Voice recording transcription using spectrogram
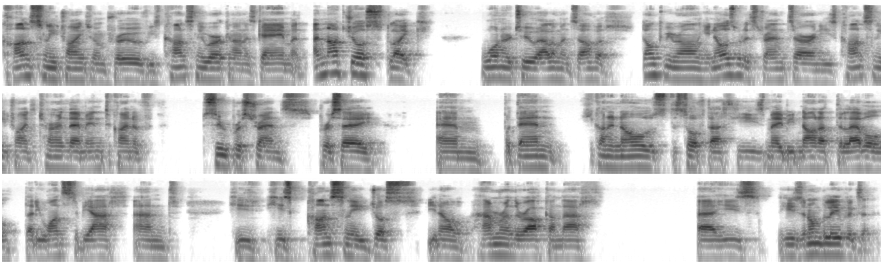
constantly trying to improve. He's constantly working on his game and, and not just like one or two elements of it. Don't get me wrong, he knows what his strengths are and he's constantly trying to turn them into kind of super strengths per se. Um, but then he kind of knows the stuff that he's maybe not at the level that he wants to be at. And he he's constantly just, you know, hammering the rock on that. Uh, he's he's an unbelievable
